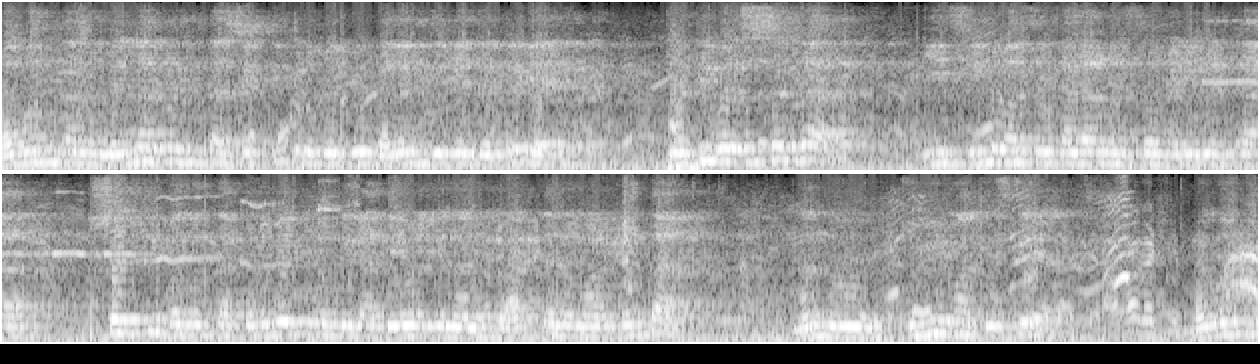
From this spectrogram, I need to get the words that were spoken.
ಭಗವಂತ ನಮ್ಮೆಲ್ಲರಿಗಿಂತ ಶಕ್ತಿ ಕೊಡಬೇಕು ಗದಗ ಜಿಲ್ಲೆ ಜನರಿಗೆ ಪ್ರತಿ ವರ್ಷ ಕೂಡ ಈ ಶ್ರೀನಿವಾಸ ಕಲಾನೋತ್ಸವ ನಡೆಯುವಂತ ಶಕ್ತಿ ಭಗವಂತ ಕೊಡಬೇಕು ಆ ದೇವರಿಗೆ ನಾನು ಪ್ರಾರ್ಥನೆ ಮಾಡ್ಕೊಂತ ನಂದು ಕಿವಿ ಮಾತಿಷ್ಟೇ ಭಗವಂತ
